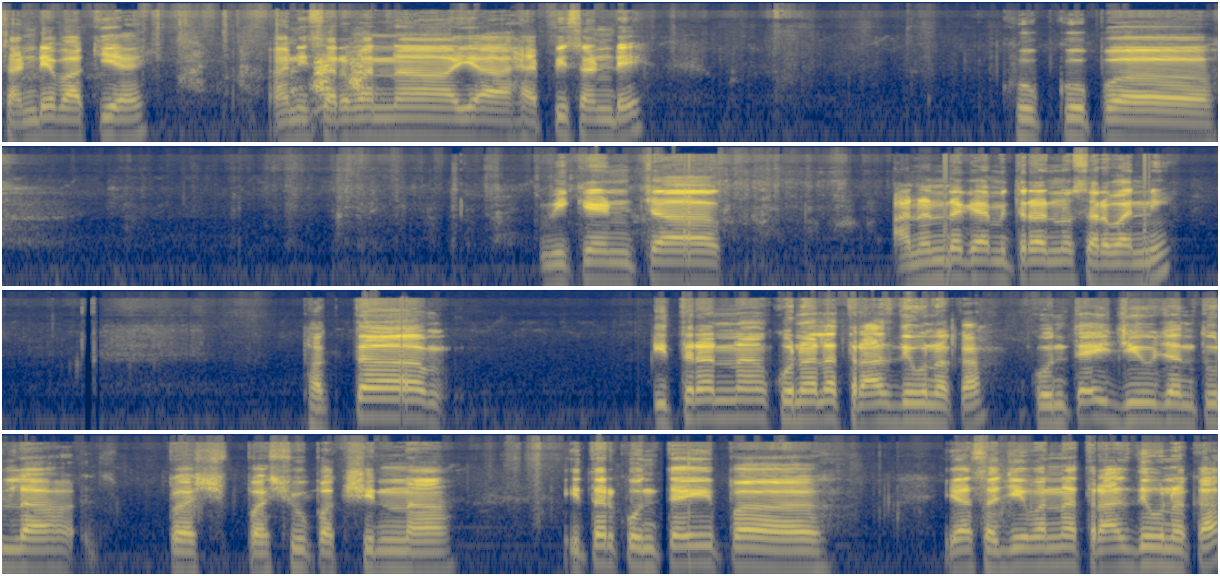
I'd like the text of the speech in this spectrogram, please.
संडे बाकी आहे. आणि सर्वांना या हॅपी संडे खूप खूप विकेंडचा आनंद घ्या मित्रांनो सर्वांनी. फक्त इतरांना कोणाला त्रास देऊ नका. कोणत्याही जीवजंतूला पश पशु पक्षींना इतर कोणत्याही प या सजीवांना त्रास देऊ नका.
